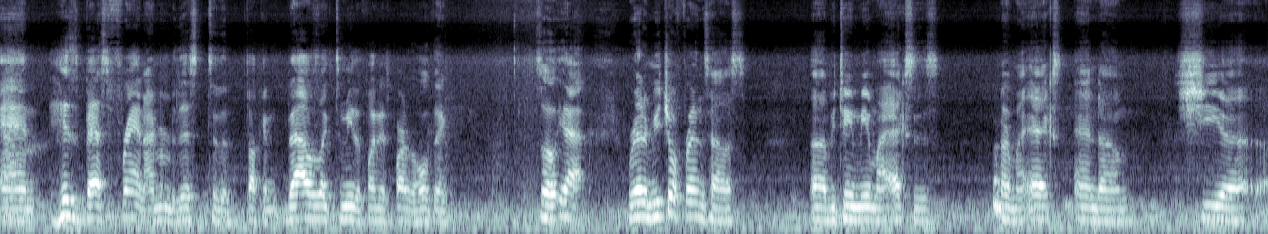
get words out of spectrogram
and his best friend. I remember this to the fucking. That was like to me the funniest part of the whole thing. So yeah, we're at a mutual friend's house uh, between me and my exes, or my ex, and um, she. Uh,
